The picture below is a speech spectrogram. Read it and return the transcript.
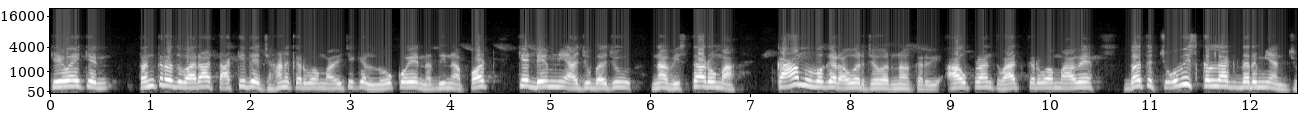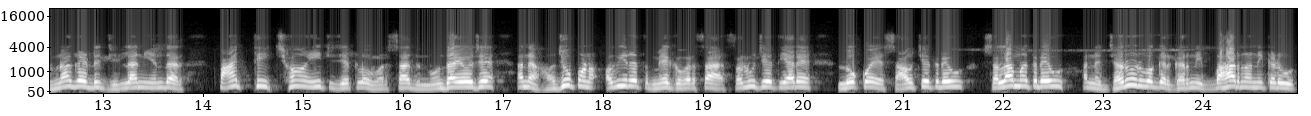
કહેવાય કે તંત્ર દ્વારા તાકીદે જાણ કરવામાં આવી છે કે લોકોએ નદીના પટ કે ડેમની આજુબાજુના વિસ્તારોમાં કામ વગર અવરજવર ન કરવી. આ ઉપરાંત વાત કરવામાં આવે, ગત ચોવીસ કલાક દરમિયાન જુનાગઢ જિલ્લાની અંદર પાંચથી છ ઇંચ જેટલો વરસાદ નોંધાયો છે અને હજુ પણ અવિરત મેઘ શરૂ છે ત્યારે લોકોએ સાવચેત રહેવું, સલામત રહેવું અને જરૂર વગર ઘરની બહાર ન નીકળવું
